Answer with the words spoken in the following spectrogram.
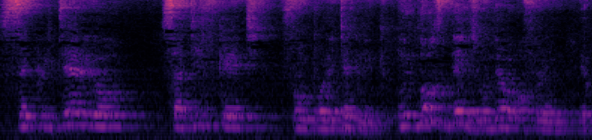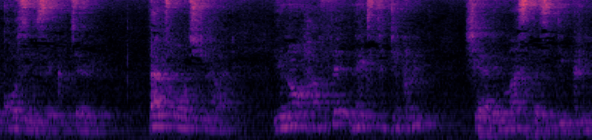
secretarial certificate from Polytechnic. In those days when they were offering a course in secretarial, that's all she had. You know her next degree? She had a master's degree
